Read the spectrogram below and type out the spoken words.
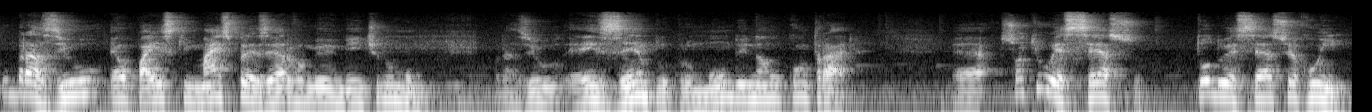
O Brasil é o país que mais preserva o meio ambiente no mundo. O Brasil é exemplo para o mundo e não o contrário. É, só que o excesso, todo o excesso é ruim.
